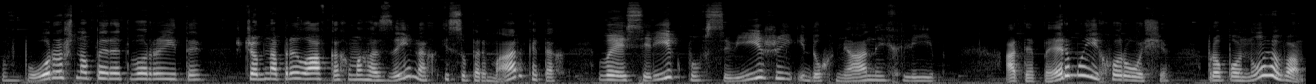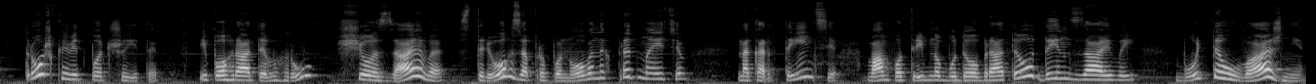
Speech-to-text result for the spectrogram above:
в борошно перетворити, щоб на прилавках в магазинах і супермаркетах весь рік був свіжий і духмяний хліб. А тепер, мої хороші, пропоную вам трошки відпочити і пограти в гру, що зайве з трьох запропонованих предметів. На картинці вам потрібно буде обрати один зайвий. Будьте уважні,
